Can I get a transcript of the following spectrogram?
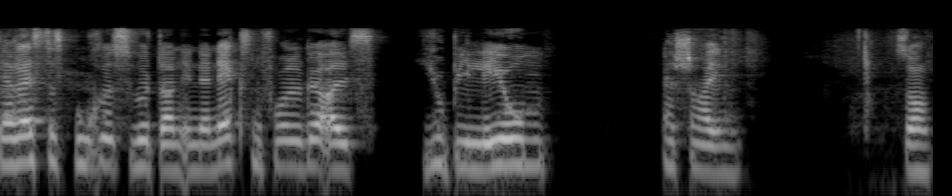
Der Rest des Buches wird dann in der nächsten Folge als Jubiläum erscheinen. So.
